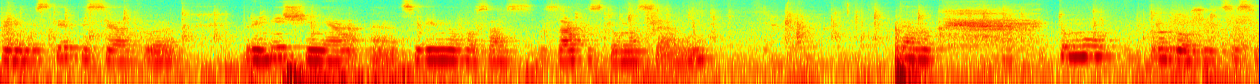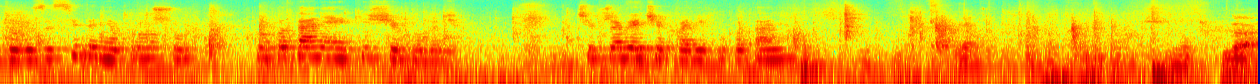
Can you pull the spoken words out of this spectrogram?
переміститися в приміщення е, цивільного захисту населення. Так, тому продовжується судове засідання. Прошу клопотання, які ще будуть. Чи вже вичерпані клопотання? Да? Да,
